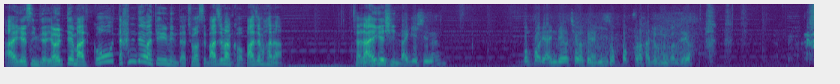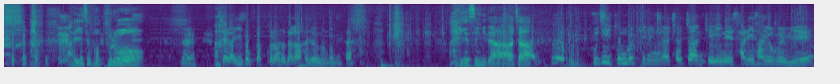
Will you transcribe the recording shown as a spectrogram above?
알겠습니다. 10대 맞고 딱 한 대만 때리면 된다. 좋았어요. 마지막 컷 마지막 하나. 자 나에게 신. 나에게 신은 돈벌이 아닌데요. 제가 그냥 이속 덕후라 가져오는 건데요. 아 이소 버프로? 제가 이속 덕후라서 내가 가져오는 겁니다. 알겠습니다. 자. 그, 굳이 돈 벌 필요 있나요? 철저한 개인의 사리 사욕을 위해?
